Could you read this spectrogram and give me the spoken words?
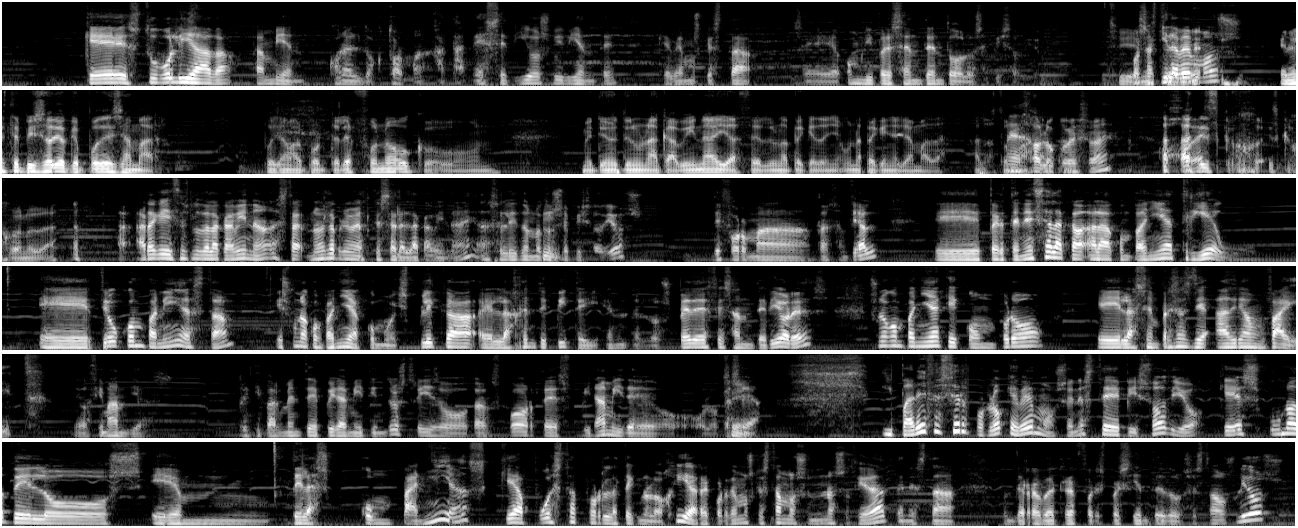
que estuvo liada también con el Doctor Manhattan, ese dios viviente que vemos que está eh, omnipresente en todos los episodios. Sí, Pues aquí este- la vemos. En este episodio que puedes llamar. Puedes llamar por teléfono con metiéndote en una cabina y hacerle una pequeña, una pequeña llamada a los Me ha dejado loco eso, ¿eh? Ojo, ¿eh? es, cojo- es cojonuda. Ahora que dices lo de la cabina, no es la primera vez que sale la cabina, ¿eh? Han salido en otros Hmm. episodios de forma tangencial. Eh, pertenece a la, a la compañía Trieu. Eh, Trio Company esta es una compañía, como explica el agente Pitey en, en los PDFs anteriores, es una compañía que compró eh, las empresas de Adrian Veidt, de Ozymandias, principalmente Pyramid Industries o Transportes Pirámide o, o lo que Sí. sea. Y parece ser, por lo que vemos en este episodio, que es uno de los em, de las compañías que apuesta por la tecnología. Recordemos que estamos en una sociedad, en esta donde Robert Redford es presidente de los Estados Unidos,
